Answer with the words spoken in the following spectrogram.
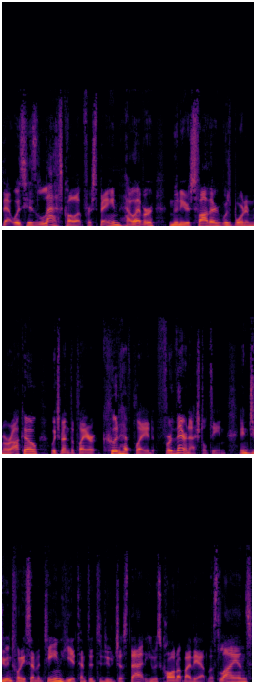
That was his last call up for Spain. However, Munir's father was born in Morocco, which meant the player could have played for their national team. In June 20 2017, he attempted to do just that. He was called up by the Atlas Lions.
